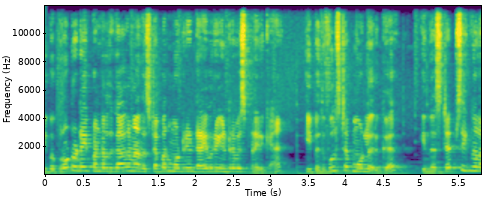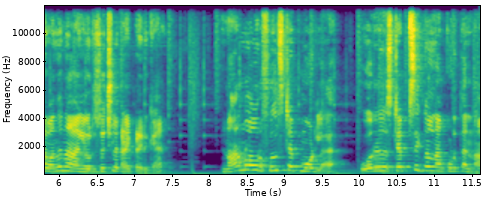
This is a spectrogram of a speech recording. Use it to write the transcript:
இப்போ ப்ரோட்டோடைப் பண்ணுறதுக்காக நான் அந்த ஸ்டெப்பர் மோட்டரையும் டிரைவரையும் இன்டர்வியூஸ் பண்ணியிருக்கேன். இப்போ இது ஃபுல் ஸ்டெப் மோடில் இருக்குது இந்த ஸ்டெப் சிக்னலை வந்து நான் இங்கே ஒரு சுவிட்சில் கனெக்ட் பண்ணியிருக்கேன். நார்மலாக ஒரு ஃபுல் ஸ்டெப் மோடில் ஒரு ஸ்டெப் சிக்னல் நான் கொடுத்தேன்னா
